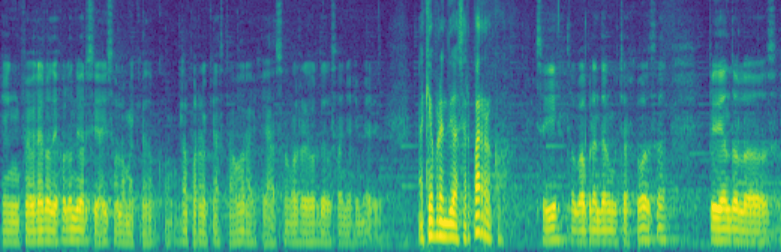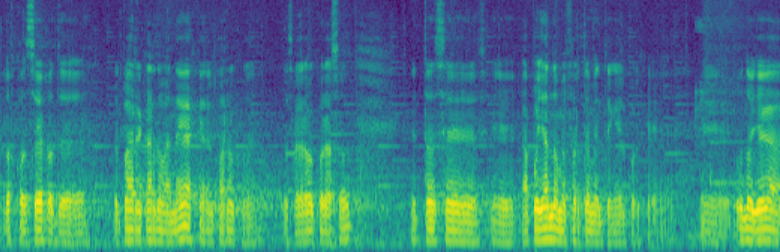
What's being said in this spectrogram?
En febrero dejo la universidad y solo me quedo con la parroquia hasta ahora, que ya son alrededor de dos años y medio. ¿Aquí aprendido a ser párroco? Sí, tocó aprender muchas cosas, pidiendo los, los consejos de, del padre Ricardo Vanegas, que era el párroco de, de Sagrado Corazón entonces, eh, apoyándome fuertemente en él, porque eh, uno llega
